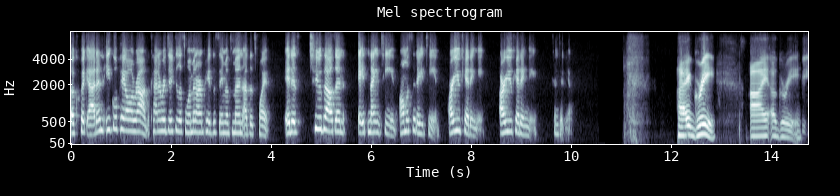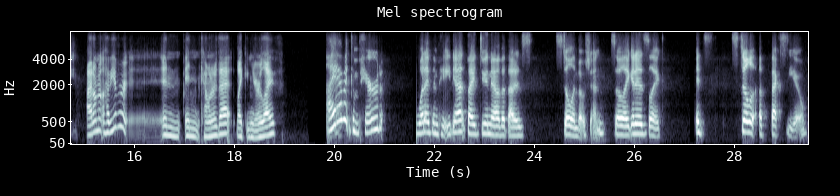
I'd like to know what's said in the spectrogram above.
A quick add-in. Equal pay all around. Kind of ridiculous. Women aren't paid the same as men at this point. It is 2019, almost at 18. Are you kidding me? Are you kidding me? Continue. I agree. I agree. I don't know. Have you ever uh, in, encountered that like in your life? I haven't compared what I've been paid yet, but I do know that that is still in motion. So like it is like it's still affects you,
